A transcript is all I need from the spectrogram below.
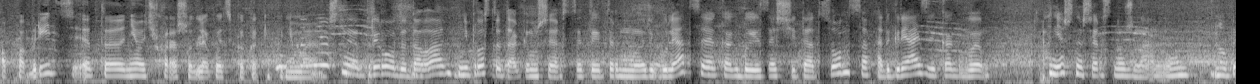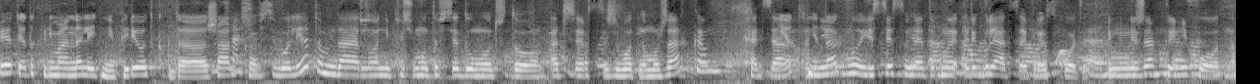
А побрить это не очень хорошо для котика, как я понимаю. Конечно, природа дала не просто так им шерсть, это и терморегуляция, как бы и защита от солнца, от грязи, как бы Конечно, шерсть нужна. Но, но при этом, я так понимаю, на летний период, когда жарко. Чаще всего летом, да, но они почему-то все думают, что от шерсти животному жарко. Хотя нет, не так. Ну, естественно, это регуляция происходит. Ему не жарко и не холодно.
